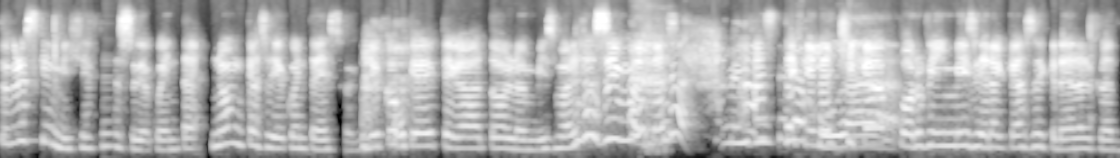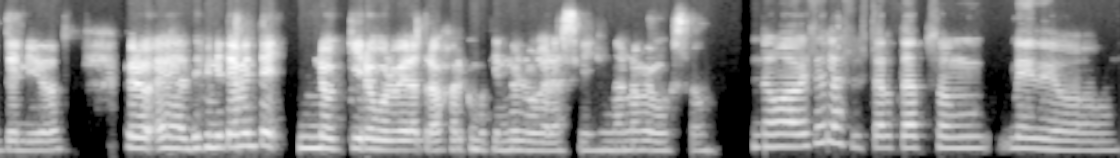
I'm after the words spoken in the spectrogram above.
¿Tú crees que mi jefe se dio cuenta? Nunca se dio cuenta de eso. Yo copiaba y pegaba todo lo mismo en las semanas hasta que la chica por fin me hiciera caso de crear el contenido. Pero eh, definitivamente no quiero volver a trabajar como que en un lugar así. No, no me gustó. No, a veces las startups son medio,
